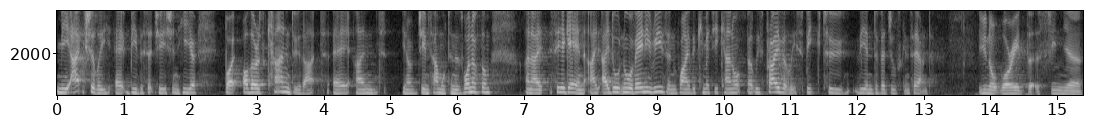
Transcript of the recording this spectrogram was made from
may actually uh, be the situation here but others can do that uh, and you know, James Hamilton is one of them. And I say again, I, I don't know of any reason why the committee cannot, at least privately, speak to the individuals concerned. Are you not worried that a senior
